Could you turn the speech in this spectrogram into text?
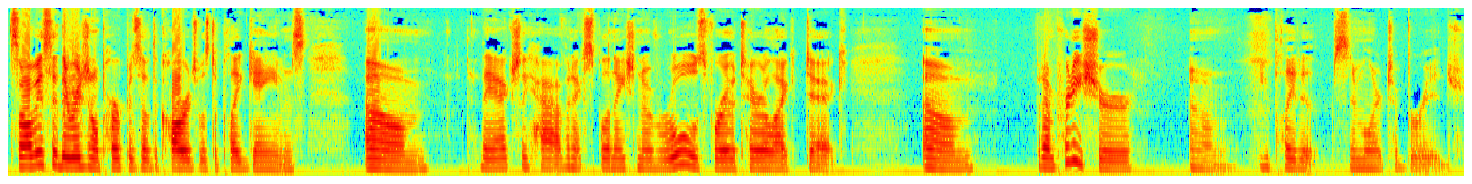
so obviously the original purpose of the cards was to play games. Um they actually have an explanation of rules for a tarot like deck. Um but I'm pretty sure um you played it similar to bridge.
